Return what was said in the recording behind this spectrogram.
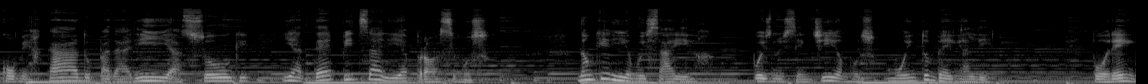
com mercado, padaria, açougue e até pizzaria próximos. Não queríamos sair, pois nos sentíamos muito bem ali. Porém,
